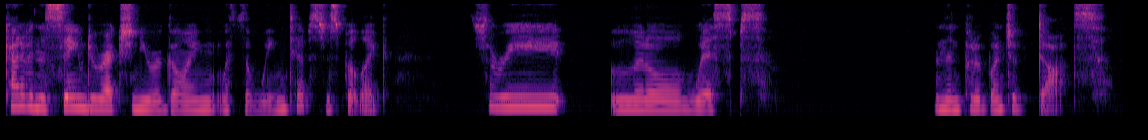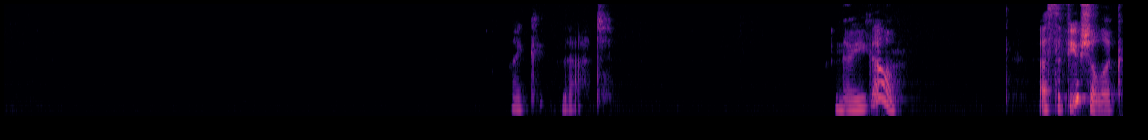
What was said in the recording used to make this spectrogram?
Kind of in the same direction you were going with the wingtips, just put like three little wisps and then put a bunch of dots. Like that. And there you go. That's the fuchsia look.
